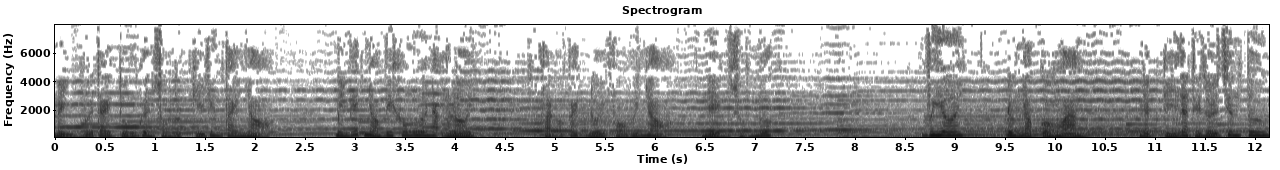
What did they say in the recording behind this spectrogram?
Mình với tay túm quyển sổ nhật ký trên tay nhỏ. Mình biết nhỏ Vi không ưa nặng lời, phải có cách đối phó với nhỏ nên xuống nước. Vi ơi, Đừng đọc của Hoàng. Nhật ký là thế giới riêng tư,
